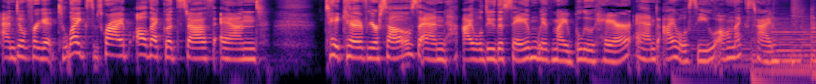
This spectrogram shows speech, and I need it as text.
And don't forget to like, subscribe, all that good stuff and take care of yourselves and I will do the same with my blue hair and I will see you all next time.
